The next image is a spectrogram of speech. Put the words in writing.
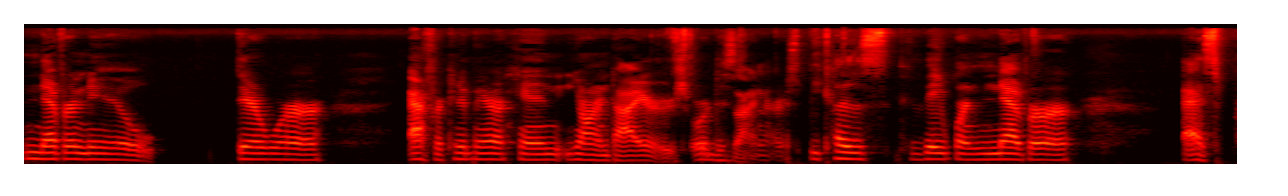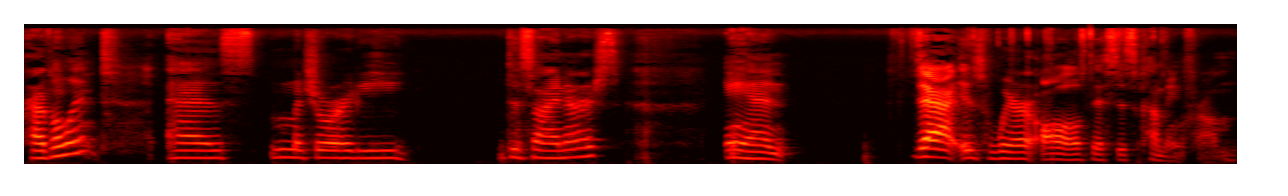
never knew there were African American yarn dyers or designers because they were never as prevalent as majority designers. And that is where all of this is coming from.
